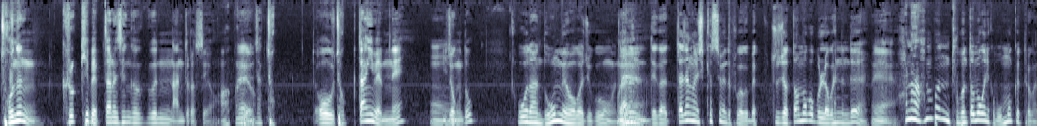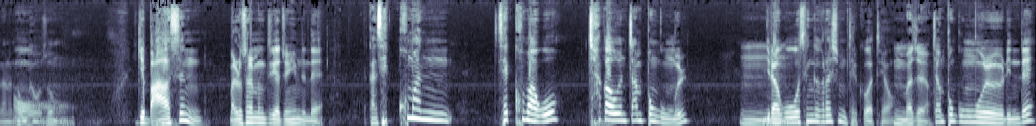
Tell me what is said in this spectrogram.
저는 그렇게 맵다는 생각은 안 들었어요. 아, 그래요? 그냥 적, 어 적당히 맵네 어. 이 정도. 오, 난 너무 매워가지고 네. 나는 내가 짜장을 시켰음에도 불구하고 맥주자 떠먹어 보려고 했는데 예. 하나 한 번 두 번 떠먹으니까 못 먹겠더라고 나는 너무 어. 매워서. 이게 맛은 말로 설명드리기가 좀 힘든데 약간 새콤한 새콤하고 차가운 짬뽕 국물이라고 음. 생각을 하시면 될 것 같아요. 음 맞아요. 짬뽕 국물인데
